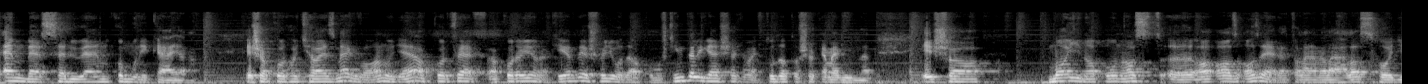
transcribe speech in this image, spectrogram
emberszerűen kommunikáljanak. És akkor, hogyha ez megvan, ugye, akkor, fel, akkor jön a kérdés, hogy jó, de akkor most intelligensek, meg tudatosak-e, meg minden. És a mai napon azt, az, az erre talán a válasz, hogy,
